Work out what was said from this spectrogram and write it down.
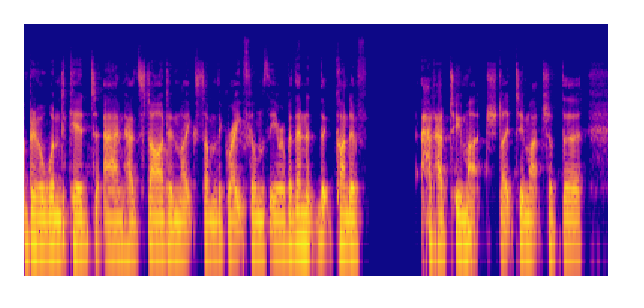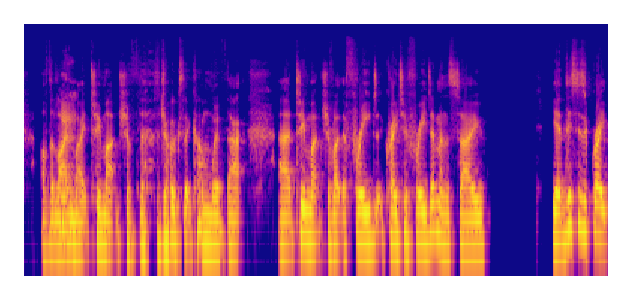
a bit of a wonder kid and had starred in like some of the great films of the era but then that kind of had had too much like too much of the of the limelight too much of the drugs that come with that uh too much of like the free creative freedom and so yeah this is a great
